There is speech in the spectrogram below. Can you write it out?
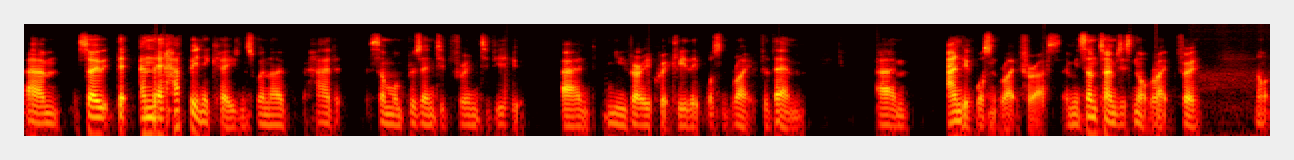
Um, so, th- and there have been occasions when I've had someone presented for interview and knew very quickly that it wasn't right for them, um, and it wasn't right for us. I mean, sometimes it's not right for not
